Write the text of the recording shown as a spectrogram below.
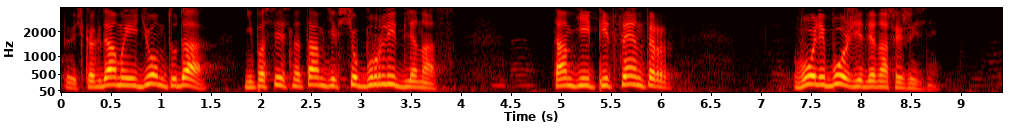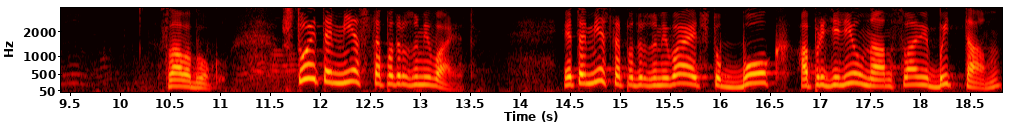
То есть, когда мы идем туда, непосредственно там, где все бурлит для нас, там, где эпицентр воли Божьей для нашей жизни. Слава Богу. Что это место подразумевает? Это место подразумевает, что Бог определил нам с вами быть там.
